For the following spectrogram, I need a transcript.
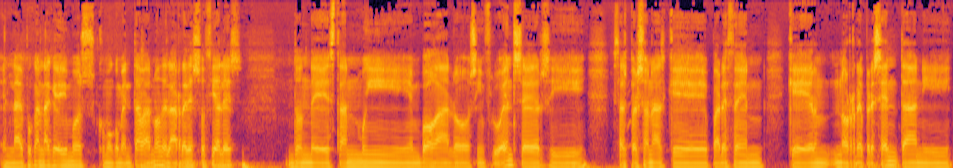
en la época en la que vivimos, como comentaba, ¿no? De las redes sociales, donde están muy en boga los influencers y estas personas que parecen que nos representan y,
